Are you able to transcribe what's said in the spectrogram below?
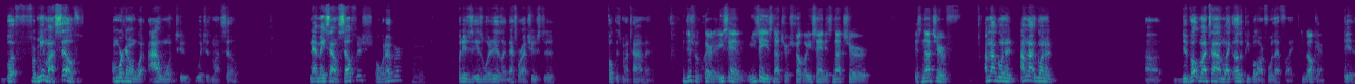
But for me myself, I'm working on what I want to, which is myself. And that may sound selfish or whatever, Mhm. but it is, is what it is. Like that's where I choose to focus my time at. And just for clarity, are you saying when you say it's not your struggle? Are you saying it's not your, it's not your I'm not going to. I'm not going to uh, devote my time like other people are for that fight. okay? Yeah,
